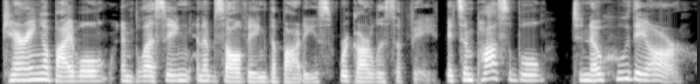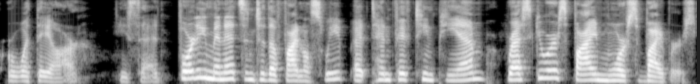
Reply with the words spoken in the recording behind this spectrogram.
carrying a Bible and blessing and absolving the bodies, regardless of faith. It's impossible to know who they are or what they are, he said. 40 minutes into the final sweep at 10:15 p.m., rescuers find more survivors.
